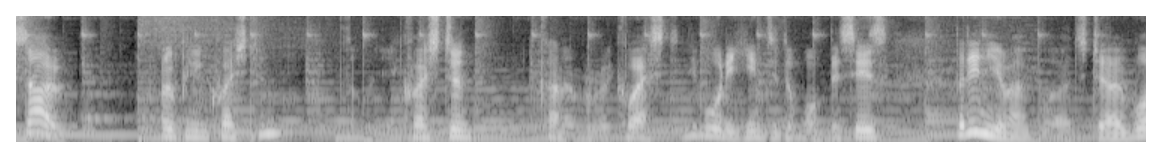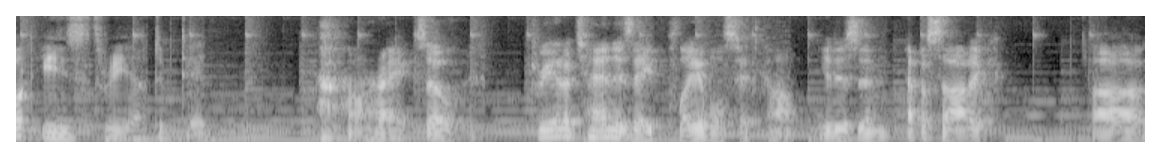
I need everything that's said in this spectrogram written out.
So, opening question. Not really a question, kind of a request. You've already hinted at what this is, but in your own words, Joe, what is 3 out of 10? All right. So, three out of ten is a playable sitcom. It is an episodic uh,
